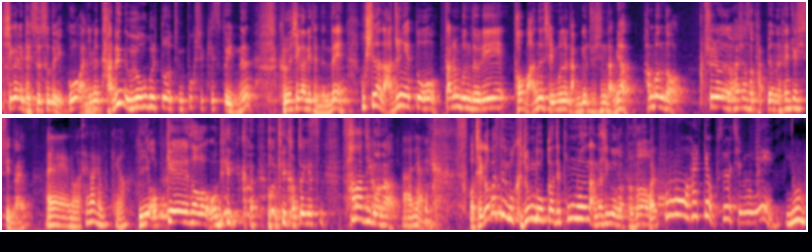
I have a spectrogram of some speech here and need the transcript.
시간이 됐을 수도 있고 아니면 다른 의혹을 또 증폭시킬 수도 있는 그런 시간이 됐는데 혹시나 나중에 또 다른 분들이 더 많은 질문을 남겨주신다면 한 번 더 출연을 하셔서 답변을 해주실 수 있나요? 네, 뭐 생각해 볼게요. 이 업계에서 어디 어디 갑자기 스- 사라지거나 아니 아니. 어, 제가 봤을 때 뭐 그 정도까지 폭로는 안 하신 것 같아서 폭로할 게 없어요 질문이. 뭐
